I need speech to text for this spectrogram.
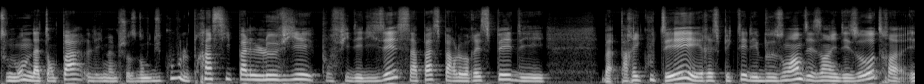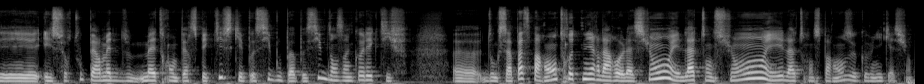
tout le monde n'attend pas les mêmes choses. Donc du coup, le principal levier pour fidéliser, ça passe par le respect des bah, par écouter et respecter les besoins des uns et des autres et, surtout permettre de mettre en perspective ce qui est possible ou pas possible dans un collectif. Euh, donc ça passe par entretenir la relation et l'attention et la transparence de communication.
